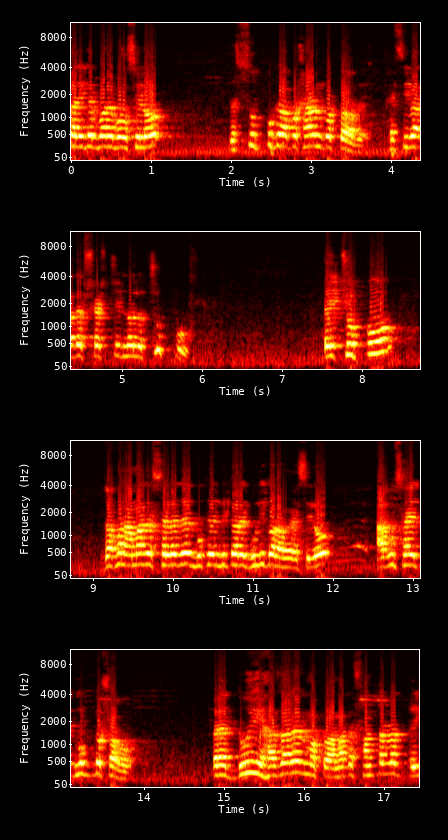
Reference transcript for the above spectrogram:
তারিখের পরে বলছিল যে চুপ্পুকে অপসারণ করতে হবে। ফেসিবাদের শেষ চিহ্ন হলো চুপ্পু। এই চুপ্পু যখন আমাদের ছেলেদের বুকের ভিতরে গুলি করা হয়েছিল, আবু সাইদ মুগ্ধ সহ প্রায় দুই হাজারের মতো আমাদের সন্তানরা এই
